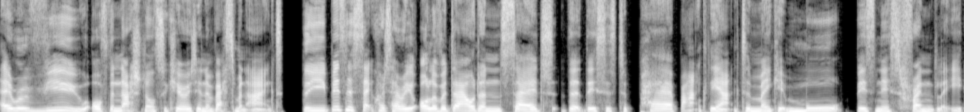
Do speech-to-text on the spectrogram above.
a review of the National Security and Investment Act. The Business Secretary Oliver Dowden said that this is to pare back the Act and make it more business friendly.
